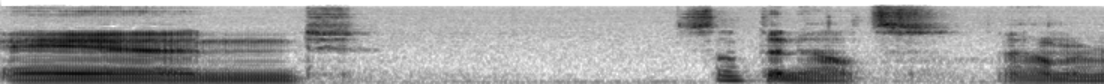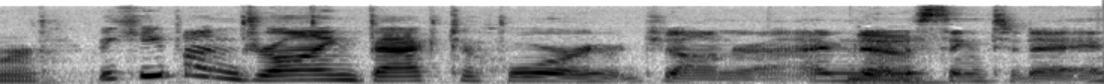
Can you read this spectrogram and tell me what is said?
and something else. I don't remember. We keep on drawing back to horror genre. I'm Yeah. noticing today.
